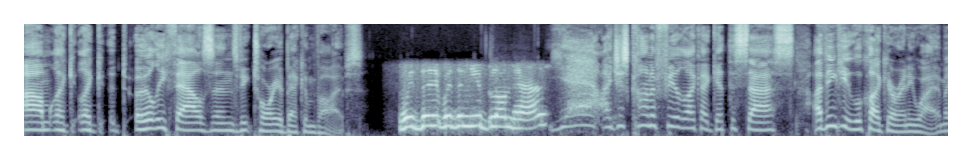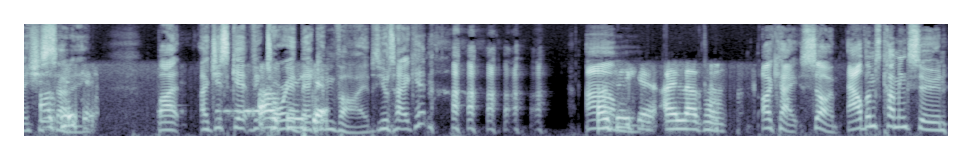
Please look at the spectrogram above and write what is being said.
Um, like like early thousands Victoria Beckham vibes. With the with the new blonde hair. Yeah, I just kind of feel like I get the sass. I think you look like her anyway. I mean, she's I'll stunning. it. But I just get Victoria Beckham vibes. You'll take it? I'll Um, take it. I love her. Okay, so album's coming soon.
